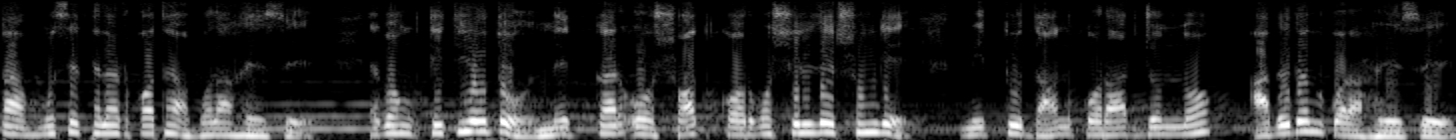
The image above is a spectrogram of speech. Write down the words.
তা মুছে ফেলার কথা বলা হয়েছে। এবং তৃতীয়ত, নেককার ও সৎ কর্মশীলদের সঙ্গে মৃত্যু দান করার জন্য আবেদন করা হয়েছে।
